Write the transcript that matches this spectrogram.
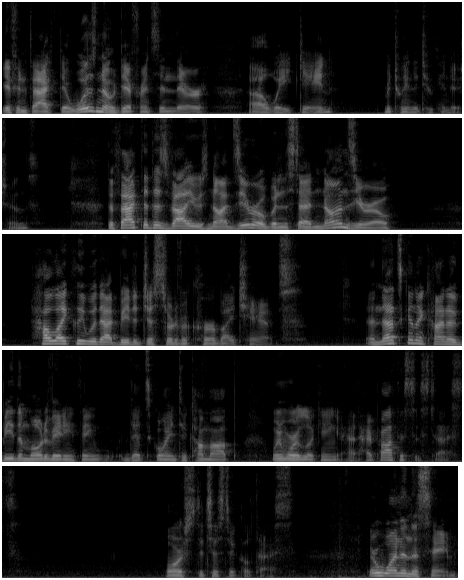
if, in fact, there was no difference in their uh, weight gain between the two conditions. The fact that this value is not zero but instead non zero, how likely would that be to just sort of occur by chance? And that's going to kind of be the motivating thing that's going to come up when we're looking at hypothesis tests or statistical tests. They're one and the same.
